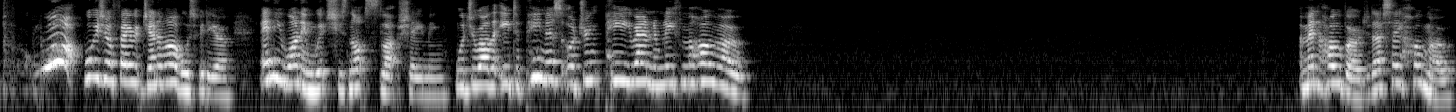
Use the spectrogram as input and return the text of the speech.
What? What is your favourite Jenna Marbles video? Any one in which she's not slut shaming. Would you rather eat a penis or drink pee randomly from a homo? I meant hobo. Did I say homo?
